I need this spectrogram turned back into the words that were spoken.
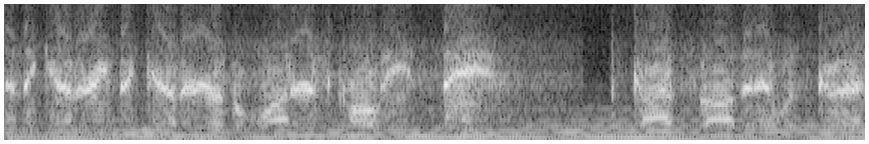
and the gathering together of the waters called he seas. God saw that it was good.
